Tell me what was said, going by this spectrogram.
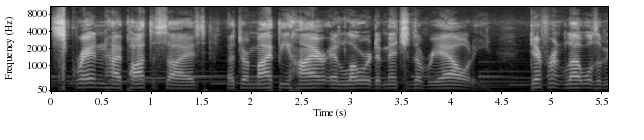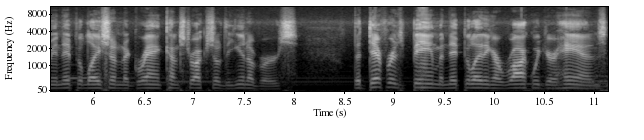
Scranton hypothesized that there might be higher and lower dimensions of reality, different levels of manipulation in the grand construction of the universe. The difference being manipulating a rock with your hands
